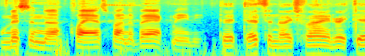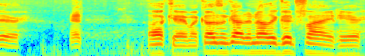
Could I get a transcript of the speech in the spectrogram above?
missing the clasp on the back, maybe. That that's a nice find right there. That- Okay, my cousin got another good find here.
